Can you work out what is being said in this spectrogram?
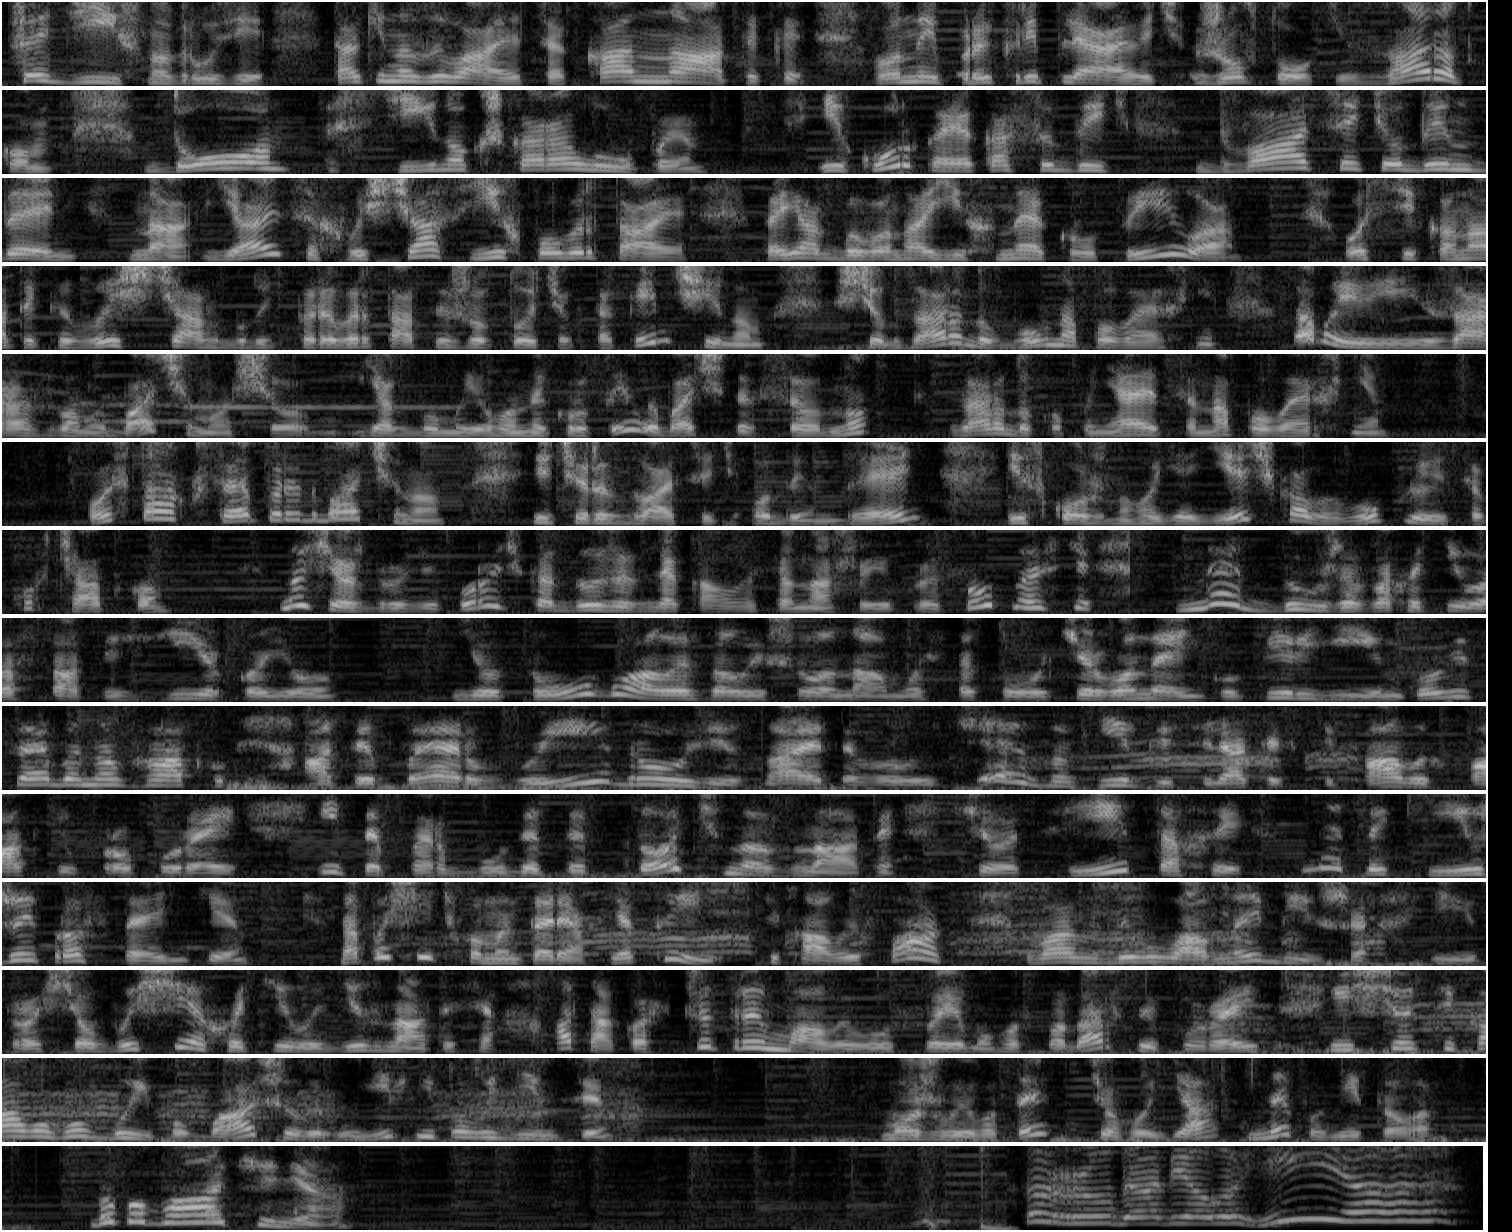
Це дійсно, друзі, так і називається канатики. Вони прикріпляють жовток із зародком до стінок шкаралупи. І курка, яка сидить 21 день на яйцях, весь час їх повертає. Та як би вона їх не крутила, ось ці канатики весь час будуть перевертати жовточок таким чином, щоб зародок був на поверхні. Та ми і зараз з вами бачимо, що як би ми його не крутили, бачите, все одно зародок опиняється на поверхні. Ось так все передбачено. І через 21 день із кожного яєчка вилуплюється курчатко. Ну що ж, друзі, курочка дуже злякалася нашої присутності, не дуже захотіла стати зіркою Ютубу, але залишила нам ось таку червоненьку пір'їнку від себе на згадку. А тепер ви, друзі, знаєте величезну кількість всіляких цікавих фактів про курей. І тепер будете точно знати, що ці птахи не такі вже й простенькі. Напишіть в коментарях, який цікавий факт вас здивував найбільше, і про що ви ще хотіли дізнатися. А також чи тримали ви у своєму господарстві курей, і що цікавого ви побачили у їхній поведінці. Можливо, те, чого я не помітила. До побачення! Руда біологія.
